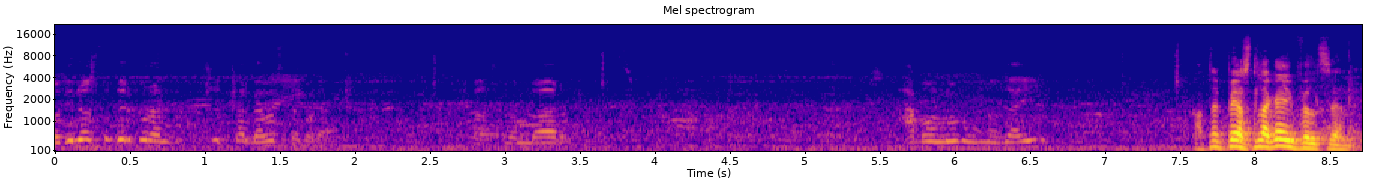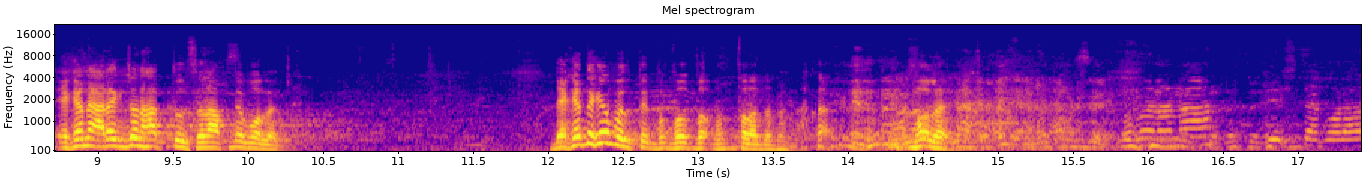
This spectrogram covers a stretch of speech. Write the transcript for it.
অধীনস্থদের কোরআন শিক্ষার ব্যবস্থা করা পাঁচ নম্বর আমল অনুযায়ী আপনি পেস লাগাই ফেলছেন। এখানে আরেকজন হাত তুলছেন আপনি বলেন। দেখে দেখে বলতে বলা যাবে না। মানানা চেষ্টা করা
